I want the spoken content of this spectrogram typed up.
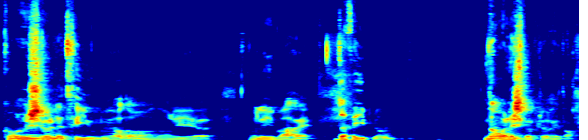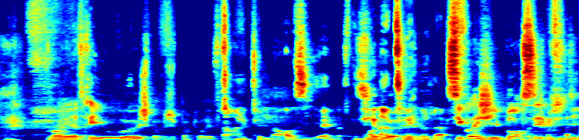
quand le cheval d'Atriou meurt dans, dans, les, euh, dans les marais. T'as failli pleurer? Non, là, j'ai pas pleuré. Non, non les Atriou, euh, j'ai pas, j'ai pas pleuré. Ça Enfin, aurait été marrant, Zien. c'est quoi, j'y ai pensé. Je me suis dit,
